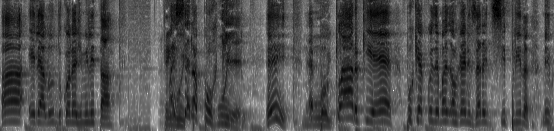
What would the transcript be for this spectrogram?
Ah, ele é aluno do colégio militar. tem Mas muito. será por quê? Muito. Hein? É Muito. claro que é, porque a coisa é mais organizada e disciplina. Amigo,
